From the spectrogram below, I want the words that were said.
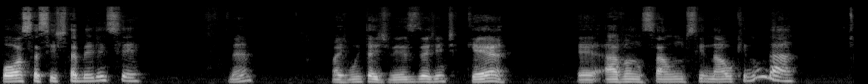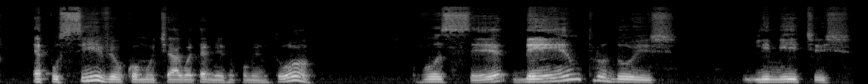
possa se estabelecer, né? Mas muitas vezes a gente quer é, avançar um sinal que não dá. É possível, como o Tiago até mesmo comentou, você, dentro dos limites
